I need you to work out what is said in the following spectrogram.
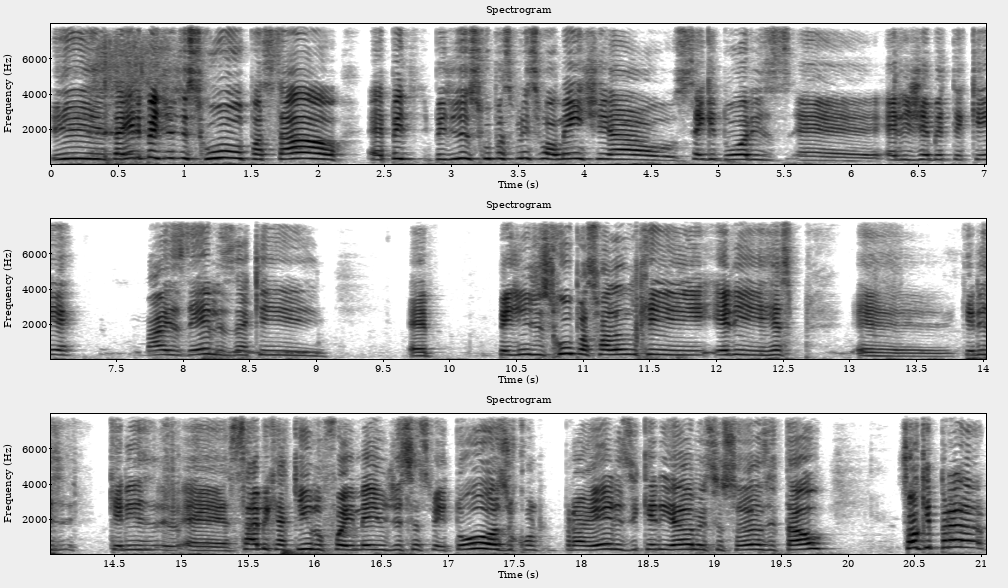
E daí ele pediu desculpas tal. É, pediu desculpas principalmente aos seguidores é, LGBTQ mais deles, né? Que é, pedindo desculpas, falando que ele. É, que ele, que ele é, sabe que aquilo foi meio desrespeitoso para eles e que ele ama esses fãs e tal. Só que pra,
